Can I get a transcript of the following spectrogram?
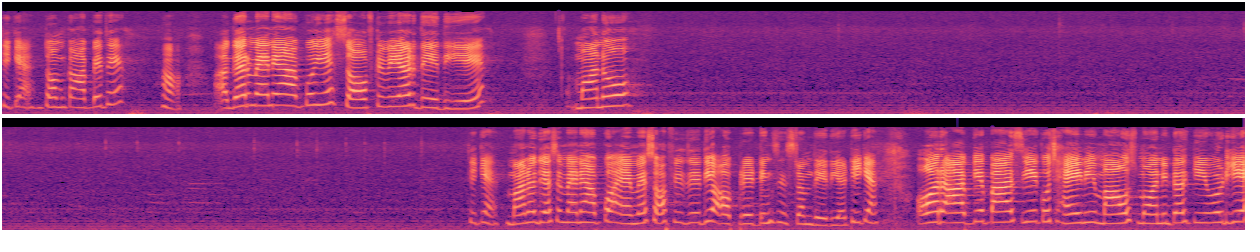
ठीक है? तो हम कहाँ पे थे? हाँ अगर मैंने आपको ये सॉफ्टवेयर दे दिए, मानो ठीक है? मानो जैसे मैंने आपको एम एस ऑफ़िस दे दिया, ऑपरेटिंग सिस्टम दे दिया, ठीक है? और आपके पास ये कुछ है ही नहीं, माउस, मॉनिटर कीबोर्ड ये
